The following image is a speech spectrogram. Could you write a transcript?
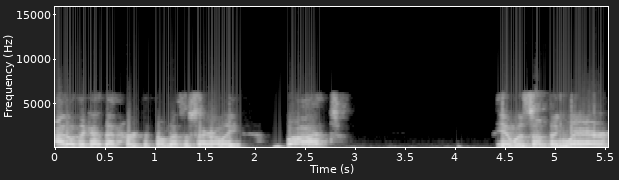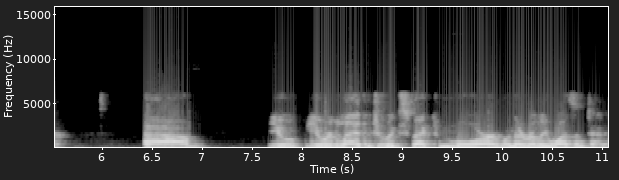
I don't think that that hurt the film necessarily, but it was something where um, you you were led to expect more when there really wasn't any.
